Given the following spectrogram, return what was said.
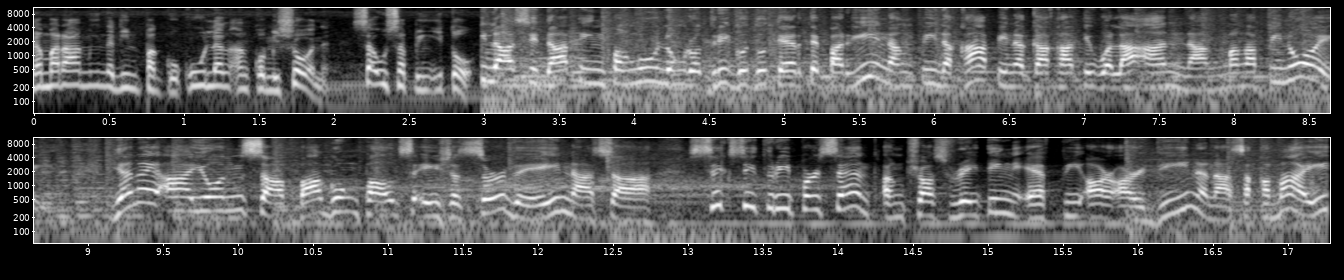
na maraming naging pagkukulang ang komisyon sa usaping ito. Tila si dating Pangulong Rodrigo Duterte pa rin ang pinaka-pinagkakatiwalaan ng mga Pinoy. Yan ay ayon sa bagong Pulse Asia Survey, nasa 63% ang trust rating ni FPRRD na nasa kamay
